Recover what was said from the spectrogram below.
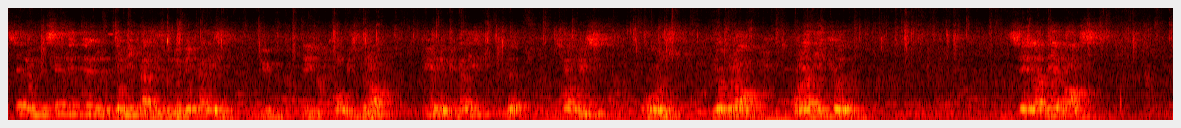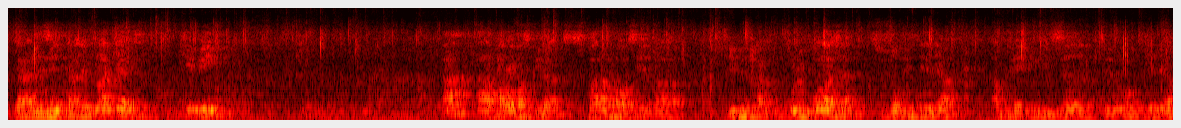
C'est le, les deux, mécanismes. Le mécanisme du, des thrombus blancs, puis le mécanisme de thrombus rouge. Le blanc, on a dit que c'est l'adhérence dans les, dans les plaquettes qui vivent hein, à la paroi vasculaire. C'est pas la paroi, c'est pour le collagène, sous des après une mise de l'endothélia,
